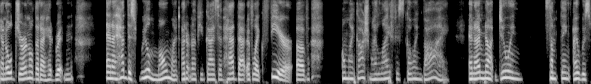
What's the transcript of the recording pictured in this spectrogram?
an old journal that I had written, and I had this real moment. I don't know if you guys have had that of like fear of, oh my gosh, my life is going by and I'm not doing something I was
